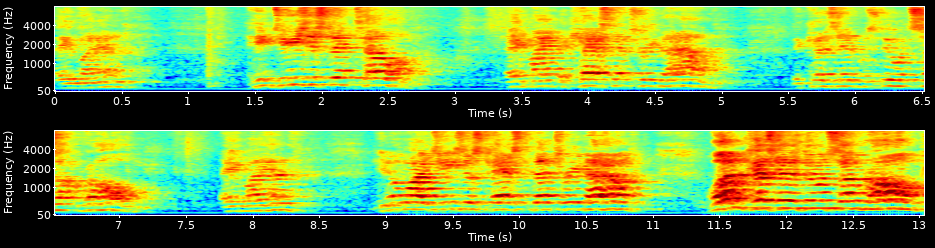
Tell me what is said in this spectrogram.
Amen. He, Jesus didn't tell him, amen, to cast that tree down because it was doing something wrong. Amen. You know why Jesus casted that tree down? Wasn't because it was doing something wrong.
